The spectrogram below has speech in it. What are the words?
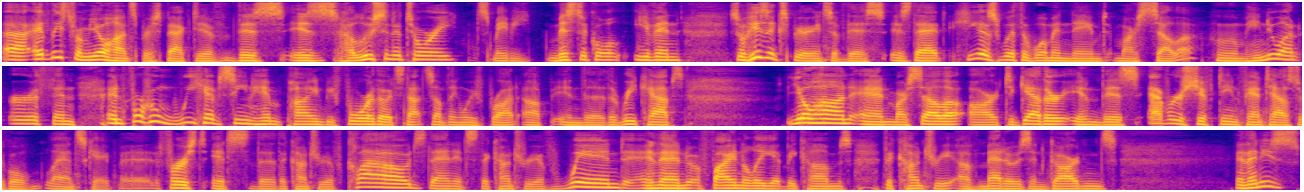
uh, at least from Johann's perspective, this is hallucinatory. It's maybe mystical, even. So his experience of this is that he is with a woman named Marcella, whom he knew on Earth and, and for whom we have seen him pine before, though it's not something we've brought up in the, the recaps. Johann and Marcella are together in this ever shifting fantastical landscape. First, it's the, the country of clouds, then it's the country of wind, and then finally it becomes the country of meadows and gardens. And then he's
